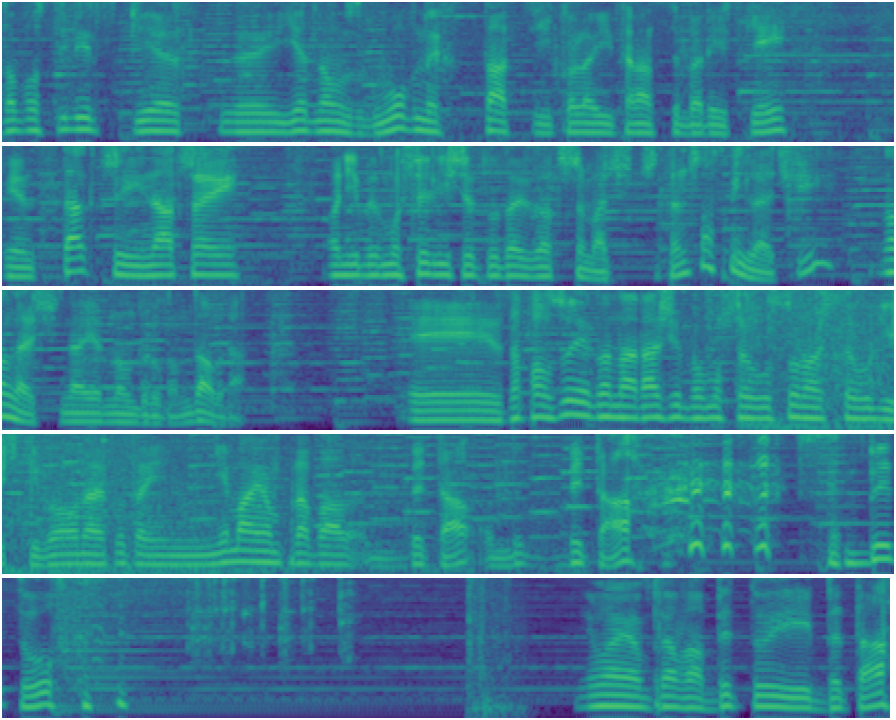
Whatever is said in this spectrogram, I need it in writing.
Nowosibirsk jest jedną z głównych stacji kolei transsyberyjskiej, więc tak czy inaczej oni by musieli się tutaj zatrzymać. Czy ten czas mi leci? No leci na jedną, drugą, dobra. Yy, zapauzuję go na razie, bo muszę usunąć te uliczki, bo one tutaj nie mają prawa byta, by, byta, bytu. nie mają prawa bytu i byta,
